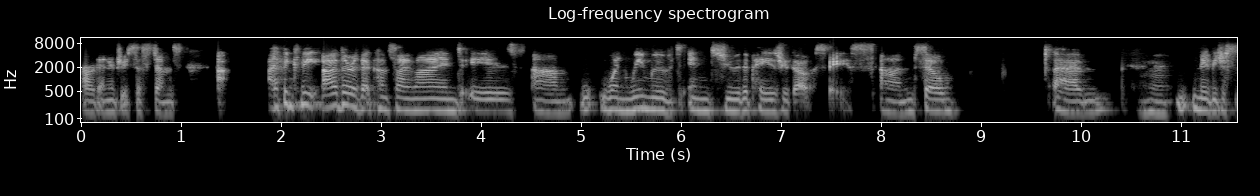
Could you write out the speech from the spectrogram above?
powered energy systems. I think the other that comes to my mind is um, when we moved into the pay as you go space. Um, so um, mm-hmm. maybe just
